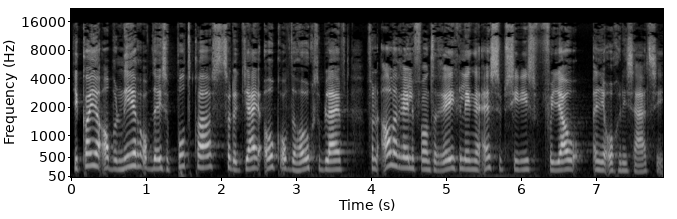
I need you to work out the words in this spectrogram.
Je kan je abonneren op deze podcast, zodat jij ook op de hoogte blijft van alle relevante regelingen en subsidies voor jou en je organisatie.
